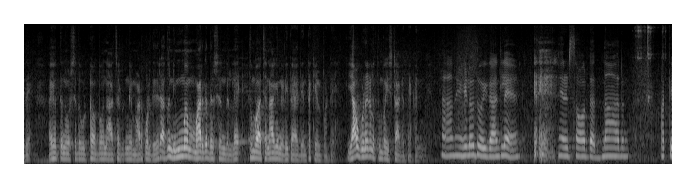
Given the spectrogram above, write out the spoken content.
ಇದೆ. ಐವತ್ತನೇ ವರ್ಷದ ಹುಟ್ಟುಹಬ್ಬವನ್ನು ಆಚರಣೆ ಮಾಡ್ಕೊಳ್ತಿದ್ರೆ ಅದು ನಿಮ್ಮ ಮಾರ್ಗದರ್ಶನದಲ್ಲೇ ತುಂಬ ಚೆನ್ನಾಗಿ ನಡೀತಾ ಇದೆ ಅಂತ ಕೇಳ್ಪಟ್ಟೆ. ಯಾವ ಗುಣಗಳು ತುಂಬ ಇಷ್ಟ ಆಗುತ್ತೆ ಯಾಕೆ ನಿಮಗೆ? ನಾನು ಹೇಳೋದು ಈಗಾಗಲೇ ಎರಡು ಸಾವಿರದ ಹದಿನಾರು ಮತ್ತು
